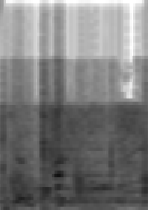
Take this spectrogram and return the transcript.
Come on, people.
